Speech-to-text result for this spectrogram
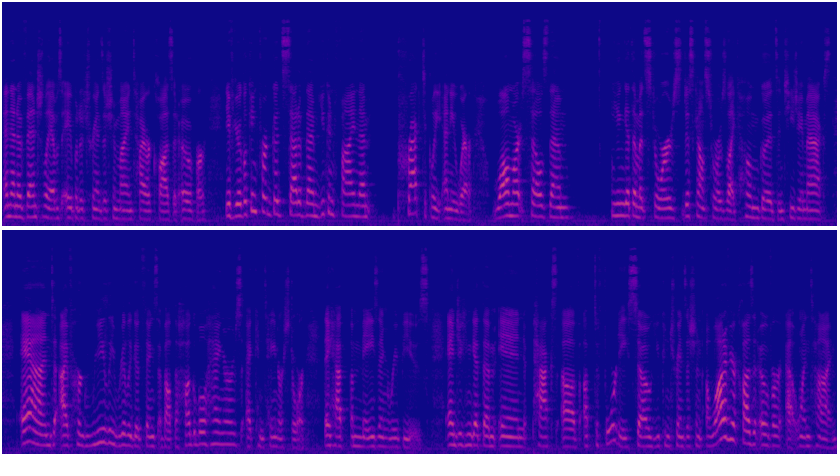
And then eventually I was was able to transition my entire closet over. If you're looking for a good set of them, you can find them practically anywhere. Walmart sells them. You can get them at stores, discount stores like Home Goods and TJ Maxx. And I've heard really, really good things about the huggable hangers at Container Store. They have amazing reviews and you can get them in packs of up to 40. So you can transition a lot of your closet over at one time.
